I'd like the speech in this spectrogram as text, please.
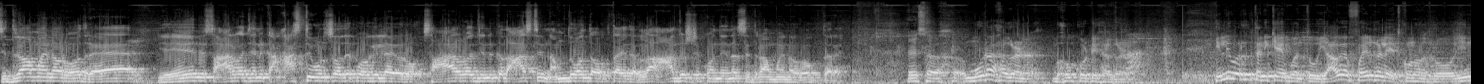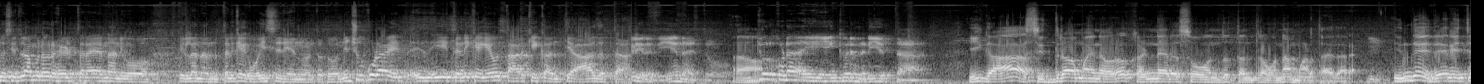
ಸಿದ್ದರಾಮಯ್ಯನವ್ರು ಹೋದ್ರೆ ಏನು ಸಾರ್ವಜನಿಕ ಆಸ್ತಿ ಉಳಿಸೋದಕ್ಕೆ ಹೋಗಿಲ್ಲ ಇವರು. ಸಾರ್ವಜನಿಕದ ಆಸ್ತಿ ನಮ್ದು ಅಂತ ಹೋಗ್ತಾ ಇದ್ದಾರಲ್ಲ ಆ ದೃಷ್ಟಿಕೋನದಿಂದ ಸಿದ್ದರಾಮಯ್ಯನವ್ರು ಹೋಗ್ತಾರೆ. ಎಸ್ ಮೂಢ ಹಗರಣ ಬಹುಕೋಟಿ ಹಗರಣ. ಇಲ್ಲಿವರೆಗೂ ತನಿಖೆಗೆ ಬಂತು ಯಾವ್ಯಾವ ಫೈಲ್ಗಳು ಎತ್ಕೊಂಡು ಹೋದ್ರು? ಇನ್ನು ಸಿದ್ದರಾಮಯ್ಯವರು ಹೇಳ್ತಾರೆ ನಾನು ಇಲ್ಲ ನಾನು ತನಿಖೆಗೆ ವಹಿಸಿರಿ ಅನ್ನುವಂಥದ್ದು. ನಿಜಕ್ಕೂ ಕೂಡ ಈ ತನಿಖೆಗೆ ಒಂದು ತಾರ್ಕಿಕ ಅಂತ್ಯ ಆಗುತ್ತಾ? ಏನಾಯ್ತು. ಕೂಡ ಈ ಎಂಕ್ವೈರಿ ನಡೆಯುತ್ತಾ? ಈಗ ಸಿದ್ದರಾಮಯ್ಯನವರು ಕಣ್ಣೆರೆಸುವ ಒಂದು ತಂತ್ರವನ್ನು ಮಾಡ್ತಾ ಇದ್ದಾರೆ. ಹಿಂದೆ ಇದೇ ರೀತಿ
